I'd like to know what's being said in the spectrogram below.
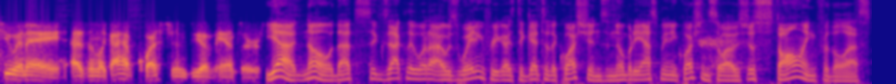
Q and A, as in like I have questions, you have answers. Yeah, no, that's exactly what I, I was waiting for you guys to get to the questions, and nobody asked me any questions, so I was just stalling for the last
